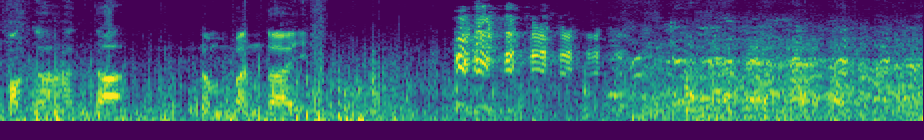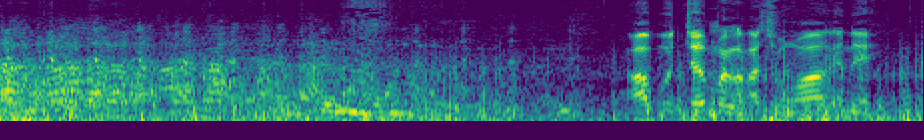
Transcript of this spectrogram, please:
Paghahanda ng panday. Abot dyan, malakas yung hangin eh.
